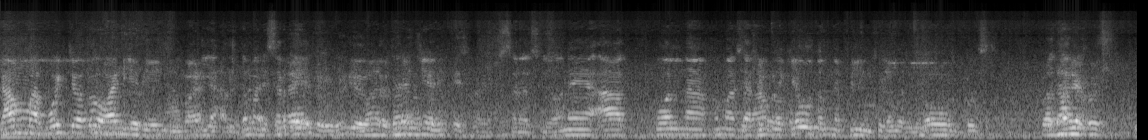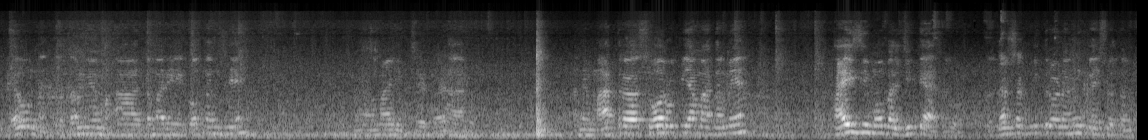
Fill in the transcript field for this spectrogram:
ગામમાં પહોંચ્યો તો. તમારી સરસ. અને આ કોલના સમાચાર સાંભળે. કેવું તમને ફિલિંગ થયું વધારે ખુશ. એવું ને? તો તમે આ તમારી ટોકન છે? માલિક છે અને માત્ર સો રૂપિયામાં તમે ફાઈવજી મોબાઈલ જીત્યા છો. તો દર્શક મિત્રોને શું કહેશો તમે?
